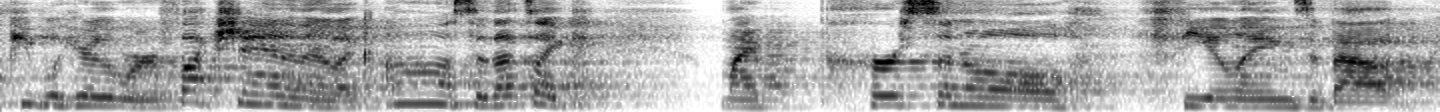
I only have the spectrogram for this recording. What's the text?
people hear the word reflection and they're like, oh, so that's like my personal feelings about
